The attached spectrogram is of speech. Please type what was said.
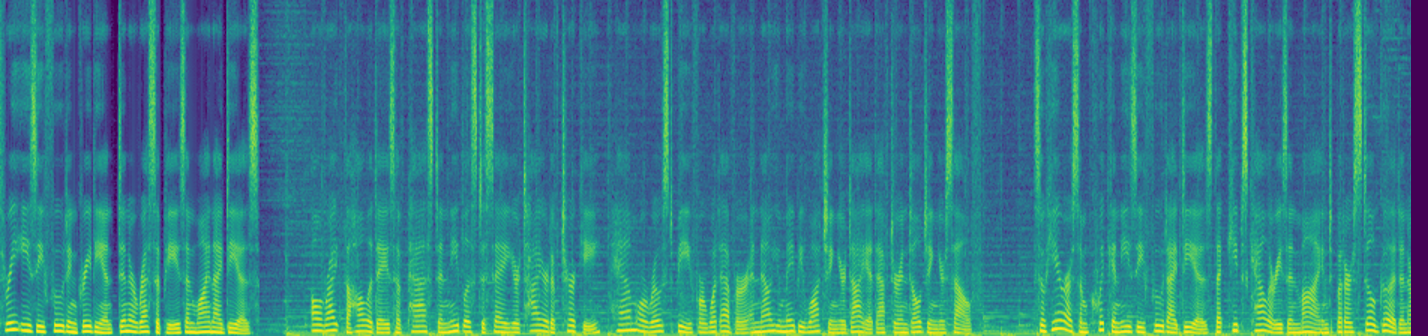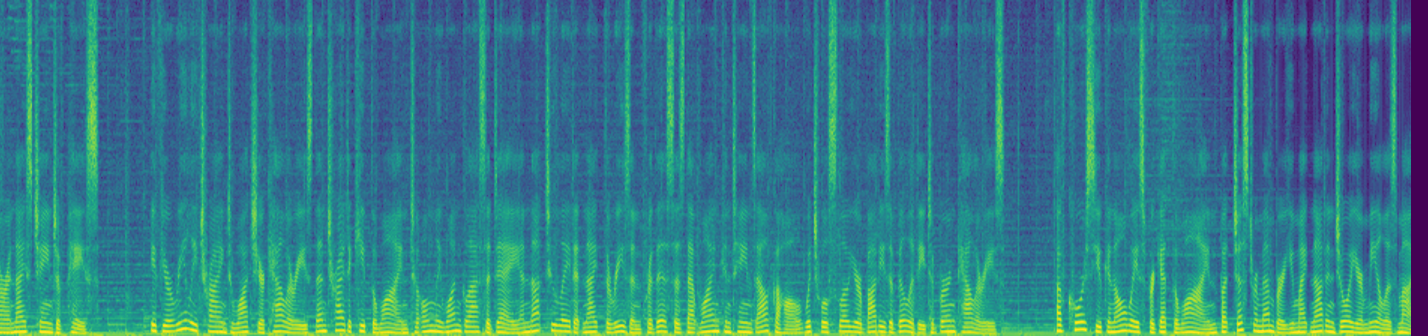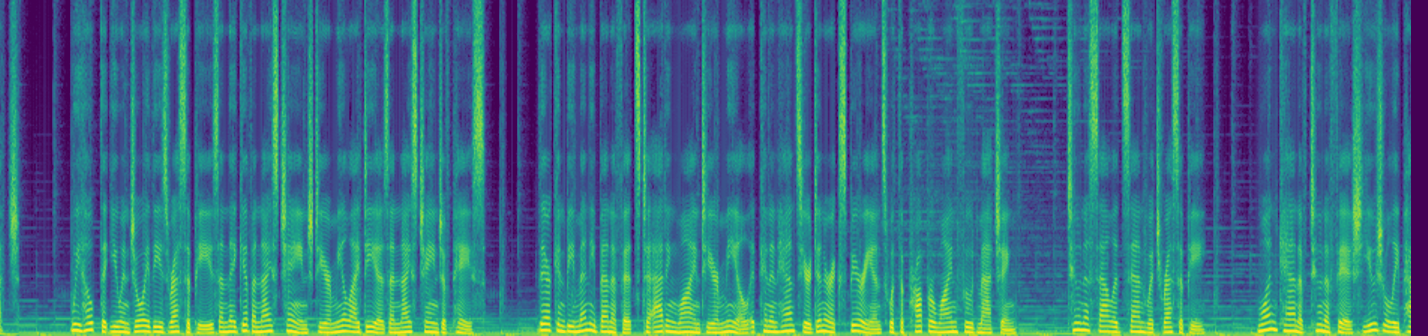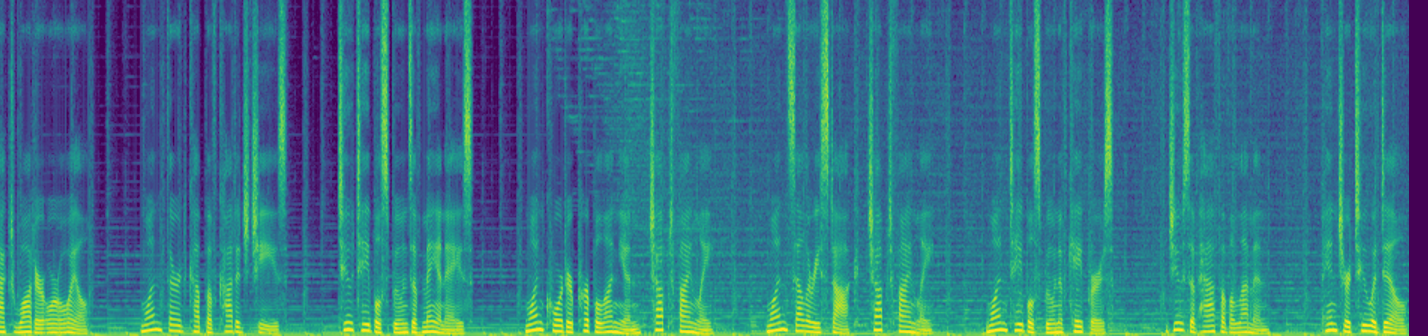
3 easy food ingredient dinner recipes and wine ideas. Alright the holidays have passed and needless to say you're tired of turkey, ham or roast beef or whatever and now you may be watching your diet after indulging yourself. So here are some quick and easy food ideas that keeps calories in mind but are still good and are a nice change of pace. If you're really trying to watch your calories then try to keep the wine to only one glass a day and not too late at night the reason for this is that wine contains alcohol which will slow your body's ability to burn calories. Of course you can always forget the wine but just remember you might not enjoy your meal as much. We hope that you enjoy these recipes and they give a nice change to your meal ideas and nice change of pace. There can be many benefits to adding wine to your meal it can enhance your dinner experience with the proper wine-food matching. Tuna salad sandwich recipe. 1 can of tuna fish usually packed water or oil. 1 3rd cup of cottage cheese. 2 tablespoons of mayonnaise. 1 quarter purple onion, chopped finely. 1 celery stalk, chopped finely. 1 tablespoon of capers. Juice of half of a lemon pinch or 2 a dill,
